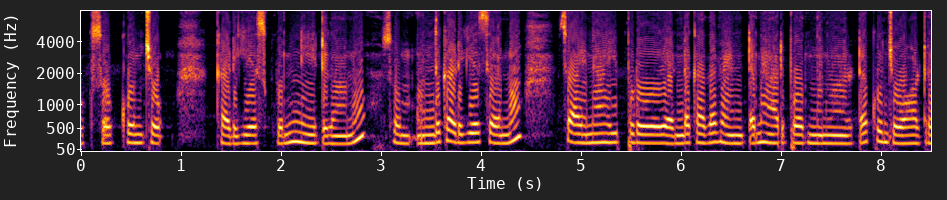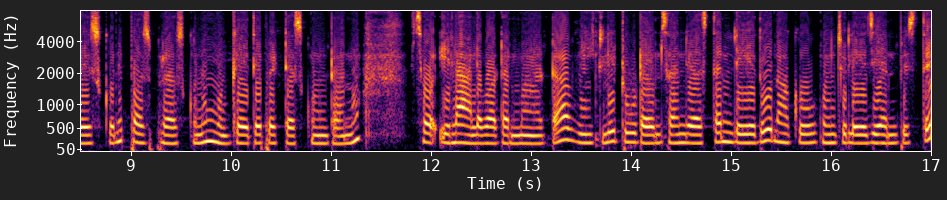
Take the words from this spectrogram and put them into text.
ఒకసారి కొంచెం కడిగేసుకొని నీట్గాను సో ముందు కడిగేసాను సో అయినా ఇప్పుడు ఎండ కదా వెంటనే ఆరిపోతుంది అనమాట కొంచెం వాటర్ వేసుకొని పసుపు రాసుకొని ముగ్గు అయితే పెట్టేసుకుంటాను. సో ఇలా అలవాటు అనమాట వీక్లీ టూ టైమ్స్ అని చేస్తాను. లేదు నాకు కొంచెం లేజీ అనిపిస్తే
